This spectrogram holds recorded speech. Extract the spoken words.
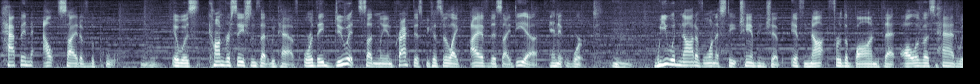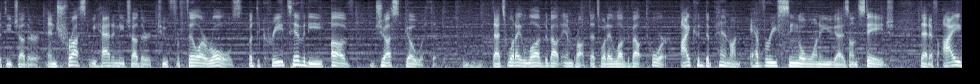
happened outside of the pool. Mm-hmm. It was conversations that we'd have, or they'd do it suddenly in practice because they're like, I have this idea, and it worked. Mm-hmm. We would not have won a state championship if not for the bond that all of us had with each other and trust we had in each other to fulfill our roles, but the creativity of just go with it. That's what I loved about improv. That's what I loved about tour. I could depend on every single one of you guys on stage that if I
